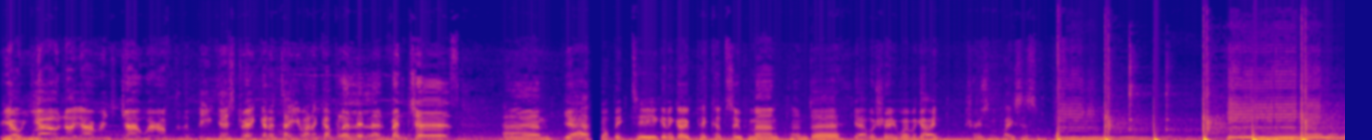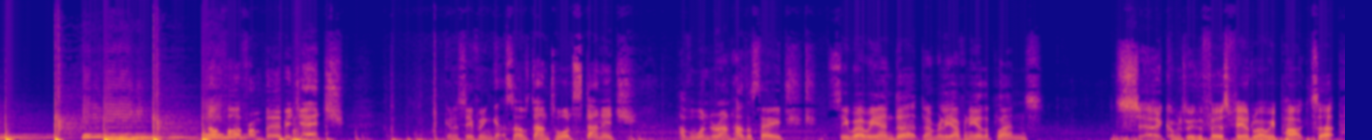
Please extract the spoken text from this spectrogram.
Yo, yo, not your average Joe. We're off to the Peak District. Gonna take you on a couple of little adventures. Um, yeah, got Big T. Gonna go pick up Superman, and uh, yeah, we'll show you where we're going. Show you some places. Not far from Burbage Edge. Gonna see if we can get ourselves down towards Stanage. Have a wander around Hathersage. See where we end up. Don't really have any other plans. So coming through the first field where we parked up.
